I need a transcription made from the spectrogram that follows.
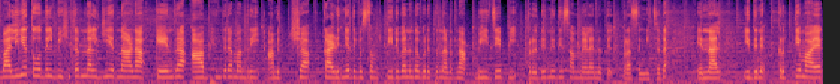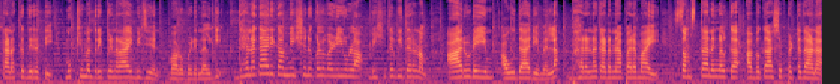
വലിയ തോതിൽ വിഹിതം നൽകിയെന്നാണ് കേന്ദ്ര ആഭ്യന്തരമന്ത്രി അമിത്ഷാ കഴിഞ്ഞ ദിവസം തിരുവനന്തപുരത്ത് നടന്ന ബി പ്രതിനിധി സമ്മേളനത്തിൽ പ്രസംഗിച്ചത്. എന്നാൽ ഇതിന് കൃത്യമായ കണക്ക് നിരത്തി മുഖ്യമന്ത്രി പിണറായി വിജയൻ മറുപടി നൽകി. ധനകാര്യ കമ്മീഷനുകൾ വഴിയുള്ള വിഹിത വിതരണം ആരുടെയും ഔദാര്യമല്ല ഭരണഘടനാപരമായി സംസ്ഥാനങ്ങൾക്ക് അവകാശപ്പെട്ടതാണ്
